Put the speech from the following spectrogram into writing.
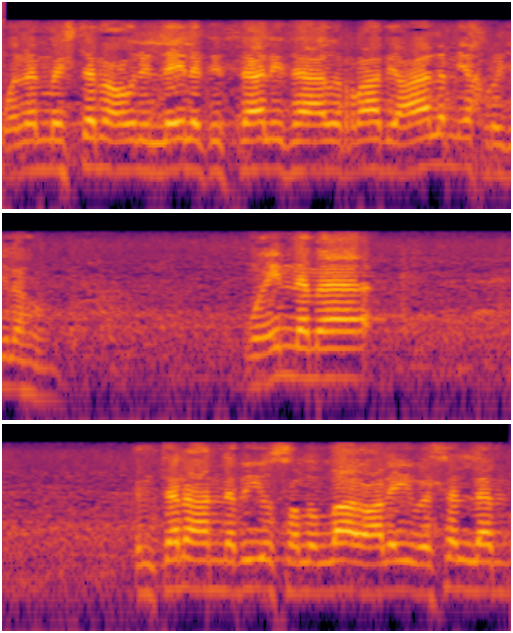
ولما اجتمعوا لليلة الثالثة أو الرابعة لم يخرج لهم. وإنما امتنع النبي صلى الله عليه وسلم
